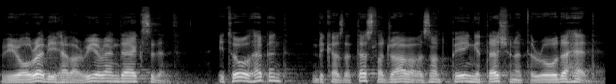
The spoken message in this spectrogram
We already have a rear-end accident. It all happened because the Tesla driver was not paying attention at the road ahead.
